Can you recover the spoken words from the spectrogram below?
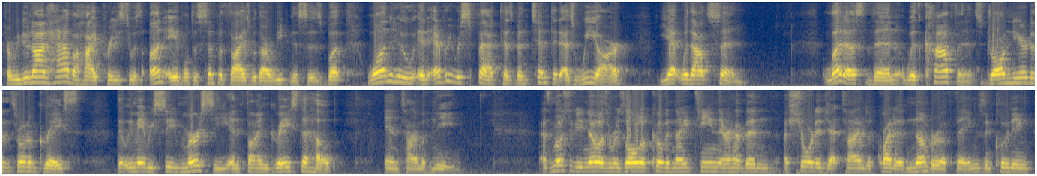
For we do not have a high priest who is unable to sympathize with our weaknesses, but one who in every respect has been tempted as we are, yet without sin. Let us then with confidence draw near to the throne of grace, that we may receive mercy and find grace to help in time of need. As most of you know, as a result of COVID 19, there have been a shortage at times of quite a number of things, including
